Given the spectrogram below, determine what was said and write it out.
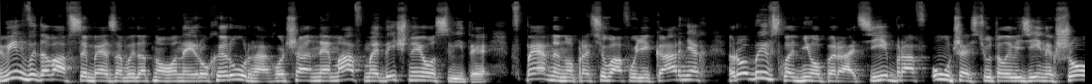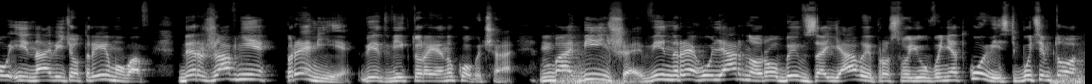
Він видавав себе за видатного нейрохірурга, хоча не мав медичної освіти, впевнено працював у лікарнях, робив складні операції, брав участь у телевізійних шоу і навіть отримував державні премії від Віктора Януковича. Ба більше він регулярно робив заяви про свою винятковість, буцімто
